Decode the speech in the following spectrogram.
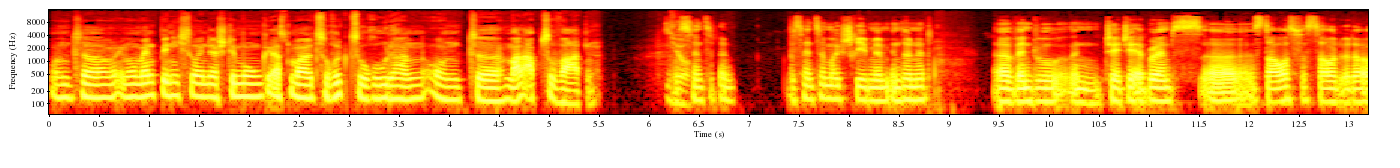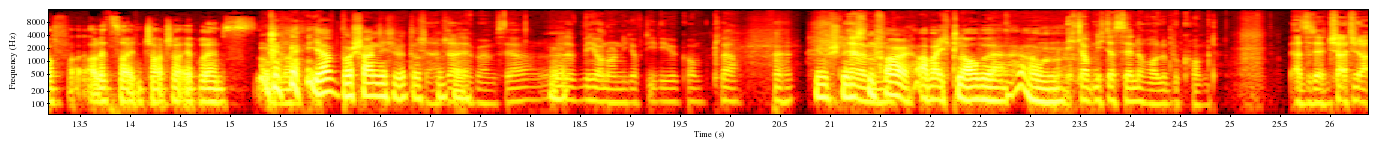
und äh, im Moment bin ich so in der Stimmung, erstmal zurückzurudern und äh, mal abzuwarten. Was haben sie denn, was haben sie mal geschrieben im Internet? Äh, wenn du, wenn J.J. Abrams äh, Star Wars versaut, wird er auf alle Zeiten Jar Jar Abrams. ja, wahrscheinlich wird das Jar Jar Abrams, ja. Da bin ich auch noch nicht auf die Idee gekommen, klar. im schlimmsten Ähm, Fall. Aber ich glaube, ähm, Ich glaube nicht, dass er eine Rolle bekommt. Also der Jaja.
